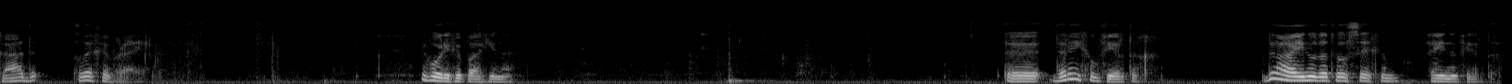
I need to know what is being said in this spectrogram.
gad, lechevraya. De vorige pagina. De regel 40. De Ainu, dat wil zeggen, 41.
